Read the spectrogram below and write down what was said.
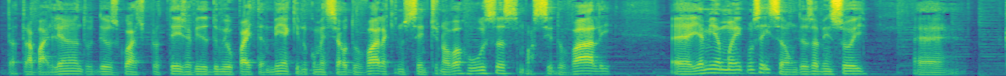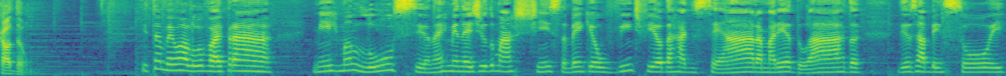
está trabalhando. Deus guarde e proteja a vida do meu pai também, aqui no Comercial do Vale, aqui no centro de Nova Russas, Moacir do Vale. É, e a minha mãe, Conceição. Deus abençoe é, cada um. E também um alô vai para minha irmã Lúcia, né? Hermenegildo Martins também, que é ouvinte fiel da Rádio Ceará, Maria Eduarda. Deus abençoe,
